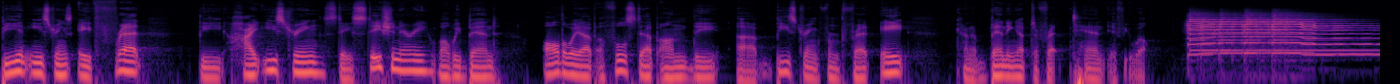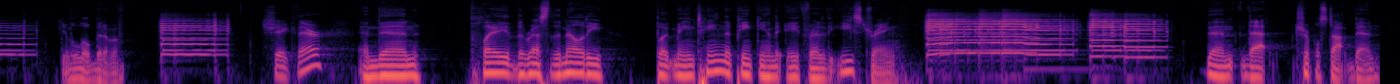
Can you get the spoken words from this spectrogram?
B and E strings, eighth fret. The high E string stays stationary while we bend all the way up a full step on the uh, B string from fret 8, kind of bending up to fret 10, if you will. Give a little bit of a shake there, and then play the rest of the melody, but maintain the pinky on the eighth fret of the E string. Then that triple stop bend.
